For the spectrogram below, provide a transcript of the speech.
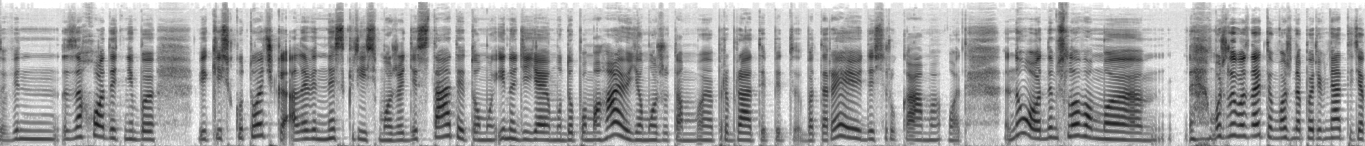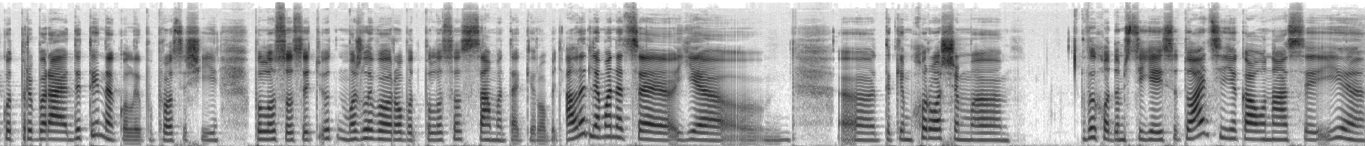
Він заходить ніби в якісь куточки, але він не скрізь може дістати, тому іноді я йому допомагаю, я можу там е, прибрати під батареєю десь руками. От. Ну, Одним словом, е, можливо, знаєте, можна порівняти, як от прибирає дитина, коли попросиш її пилососить. От, можливо, робот-пилосос саме так і робить. Але для мене це є е, е, таким хорошим е, виходом з цієї ситуації, яка у нас, і е,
